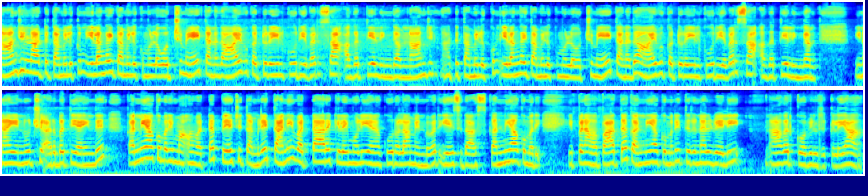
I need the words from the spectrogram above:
நாஞ்சில் நாட்டு தமிழுக்கும் இலங்கை தமிழுக்கும் உள்ள ஒற்றுமையை தனது ஆய்வு கட்டுரையில் கூறியவர் ச. அகத்தியலிங்கம். நாஞ்சில் நாட்டு தமிழுக்கும் இலங்கை தமிழுக்கும் உள்ள ஒற்றுமையை தனது ஆய்வு கட்டுரையில் கூறியவர் ச. அகத்தியலிங்கம். வினா எண் நூற்றி அறுபத்தி ஐந்து கன்னியாகுமரி மாவட்ட பேச்சு தமிழை தனி வட்டார கிளைமொழி என கூறலாம் என்பவர் இயேசுதாஸ் கன்னியாகுமரி. இப்போ நாம் பார்த்த கன்னியாகுமரி திருநெல்வேலி நாகர்கோவில் இருக்கு இல்லையா?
